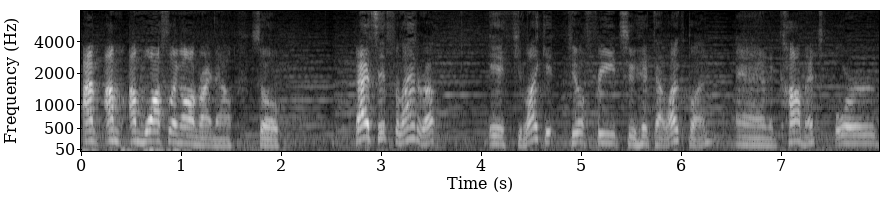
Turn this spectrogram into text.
I'm, I'm, I'm waffling on right now. So that's it for Ladder Up. If you like it, feel free to hit that like button and comment or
